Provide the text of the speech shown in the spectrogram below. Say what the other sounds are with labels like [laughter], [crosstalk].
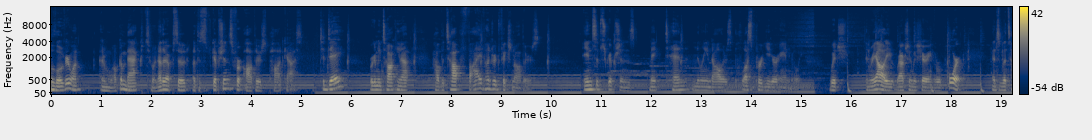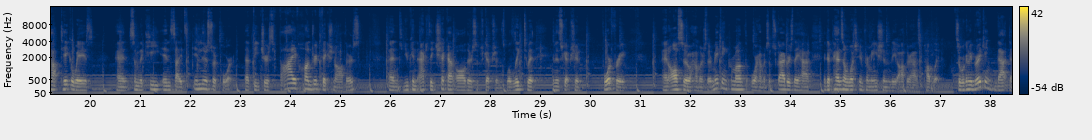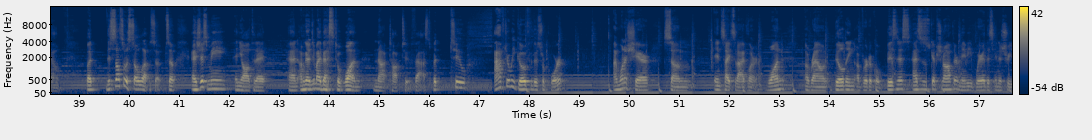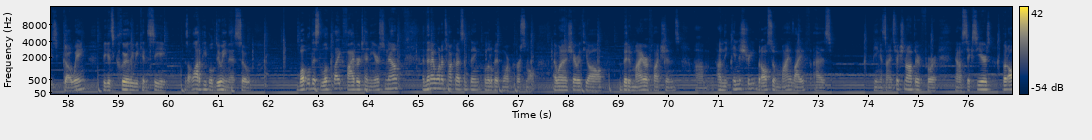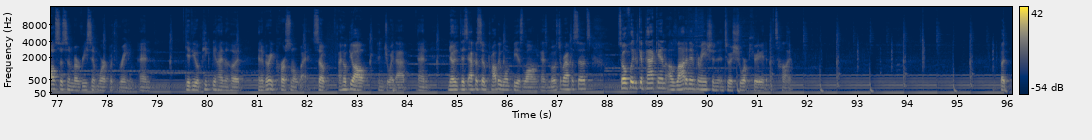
Hello, everyone, and welcome back to another episode of the Subscriptions for Authors podcast. Today, we're going to be talking about how the top 500 fiction authors in subscriptions make $10 million plus per year annually, which in reality, we're actually going to be sharing the report and some of the top takeaways and some of the key insights in this report that features 500 fiction authors. And you can actually check out all their subscriptions. We'll link to it in the description for free. And also how much they're making per month or how much subscribers they have. It depends on which information the author has public. So we're to be breaking that down. But this is also a solo episode. So it's just me and y'all today. And I'm to do my [laughs] best to one, not talk too fast, but two, after we go through this report, I want to share some insights that I've learned. One, around building a vertical business as a subscription author, maybe where this industry is going, because clearly we can see there's a lot of people doing this. So, what will this look like five or 10 years from now? And then I want to talk about something a little bit more personal. I want to share with y'all a bit of my reflections um, on the industry, but also my life as being a science fiction author for now six years, but also some of our recent work with Ream and give you a peek behind the hood in a very personal way. So I hope you all enjoy that and know that this episode probably won't be as long as most of our episodes. So hopefully we can pack in a lot of information into a short period of time. But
